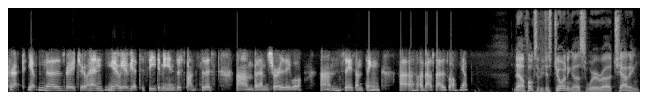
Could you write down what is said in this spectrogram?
Correct. Yep, no, that is very true. And you know, we have yet to see Dominion's response to this, um, but I'm sure they will um, say something uh, about that as well. Yep. Now, folks, if you're just joining us, we're uh, chatting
